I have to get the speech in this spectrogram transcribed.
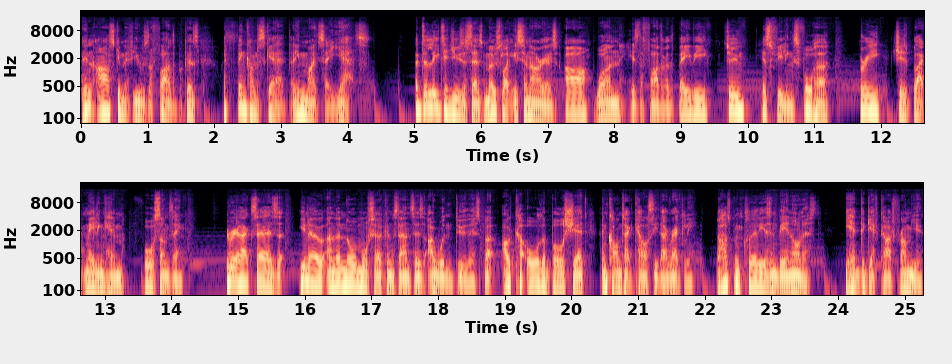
I didn't ask him if he was the father because I think I'm scared that he might say yes. A deleted user says most likely scenarios are 1. He's the father of the baby, 2. His feelings for her, 3. She's blackmailing him for something. Relax says, You know, under normal circumstances, I wouldn't do this, but I would cut all the bullshit and contact Kelsey directly. Your husband clearly isn't being honest. He hid the gift card from you,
